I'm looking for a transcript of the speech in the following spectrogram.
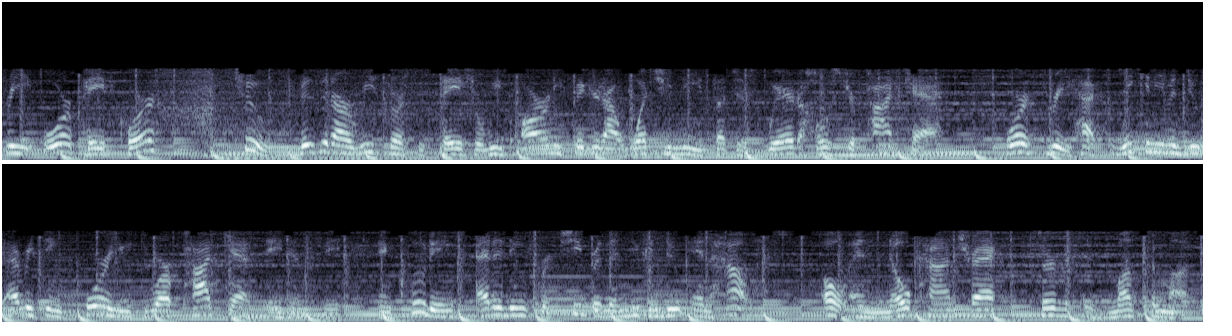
free or paid course. Two, visit our resources page where we've already figured out what you need, such as where to host your podcast. Or three, heck, we can even do everything for you through our podcast agency including editing for cheaper than you can do in house. Oh, and no contracts, services month to month.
